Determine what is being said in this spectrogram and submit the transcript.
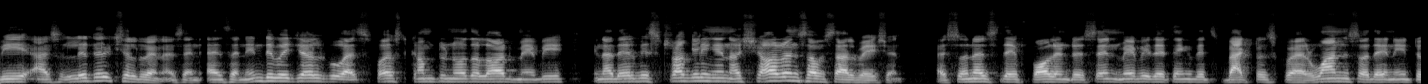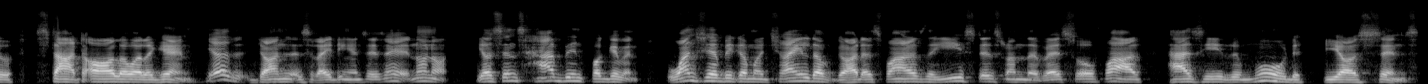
we, as little children, as an, as an individual who has first come to know the Lord, maybe you know they'll be struggling in assurance of salvation as soon as they fall into sin, maybe they think it's back to square one, so they need to start all over again. Here, John is writing and says, Hey, no, no, your sins have been forgiven. Once you have become a child of God, as far as the east is from the west, so far has He removed your sins.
